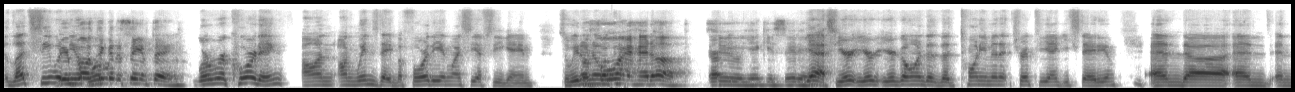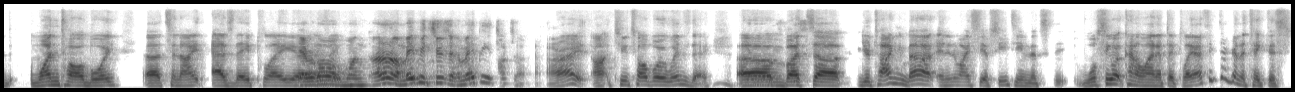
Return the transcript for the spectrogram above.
let's see what we're both thinking the same thing. We're recording on on Wednesday before the NYCFC game, so we don't before know. Before I head up to Yankee Stadium. Yes, you're you're you're going to the 20 minute trip to Yankee Stadium, and uh, and and one tall boy uh, tonight as they play. Uh, yeah, we're going they, one. I don't know, maybe Tuesday, maybe Tuesday. All right, uh, two tall boy Wednesday. Um, but uh, you're talking about an NYCFC team that's. We'll see what kind of lineup they play. I think they're going to take this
